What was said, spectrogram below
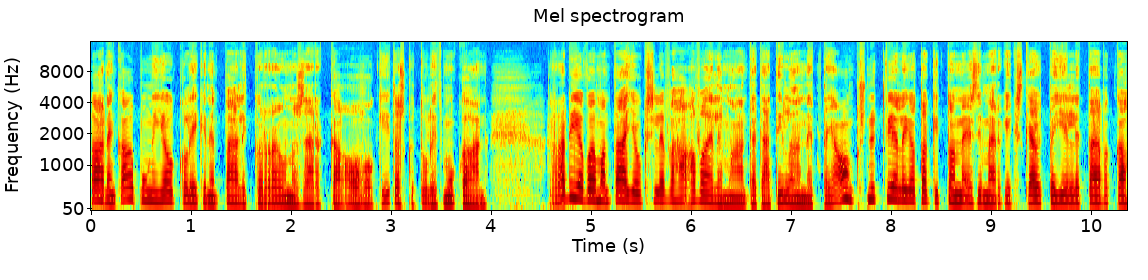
Lahden kaupungin joukkoliikennepäällikkö Rauno Särkkä, oho, kiitos kun tulit mukaan radiovoiman taajuuksille vähän availemaan tätä tilannetta. Ja onko nyt vielä jotakin tuonne esimerkiksi käyttäjille tai vaikka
